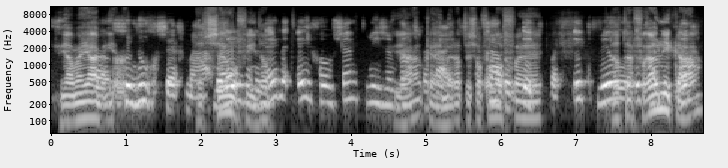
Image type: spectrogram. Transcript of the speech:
Ja, maar ja, eh, genoeg, zeg maar. dat We leven selfie, in een hele egocentrische ja oké, maatschappij. maar dat is al vanaf... eh, ik, wat ik wil. dat eh, ik recht. Veronica,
